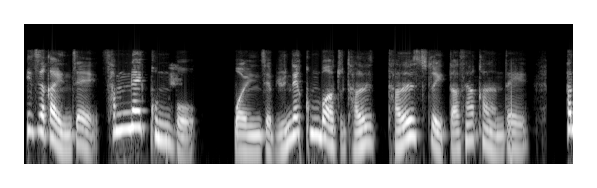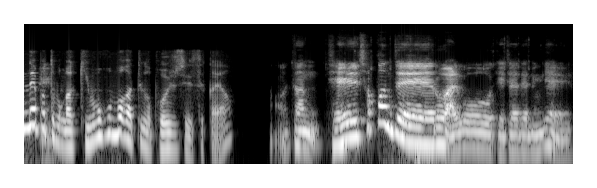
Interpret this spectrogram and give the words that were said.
피즈가 이제 3렙 콤보, 뭐 이제 6렙 콤보가 좀 다를, 다를 수도 있다 생각하는데 3렙부터 네. 뭔가 기본 콤보 같은 거 보여줄 수 있을까요? 어, 일단 제일 첫 번째로 알고 계셔야 되는 게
